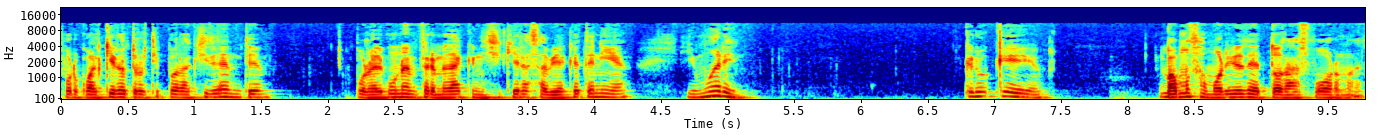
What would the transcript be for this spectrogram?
por cualquier otro tipo de accidente, por alguna enfermedad que ni siquiera sabía que tenía y mueren. Creo que vamos a morir de todas formas.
